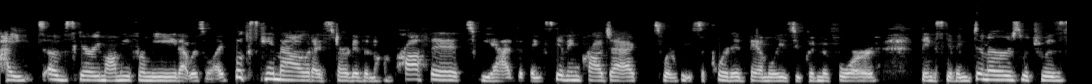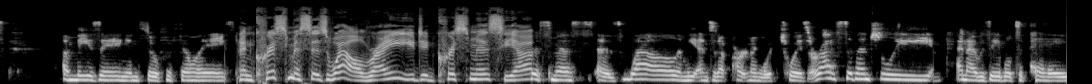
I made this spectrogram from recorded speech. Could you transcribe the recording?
height of Scary Mommy for me. That was when my books came out. I started the nonprofit. We had the Thanksgiving Project where we supported families who couldn't afford Thanksgiving dinners, which was amazing and so fulfilling. And Christmas as well, right? You did Christmas, yeah. Christmas as well. And we ended up partnering with Toys R Us eventually. And I was able to pay.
